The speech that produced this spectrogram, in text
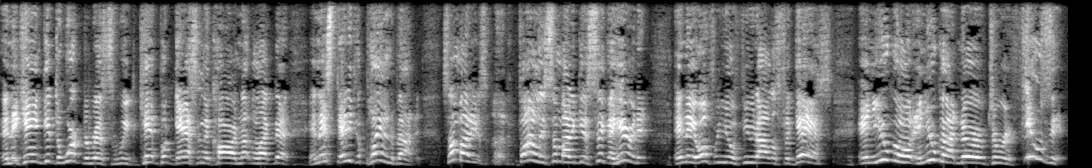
And they can't get to work the rest of the week. They can't put gas in the car or nothing like that. And they're steady complaining about it. Somebody, finally somebody gets sick of hearing it and they offer you a few dollars for gas and you go and you got nerve to refuse it.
